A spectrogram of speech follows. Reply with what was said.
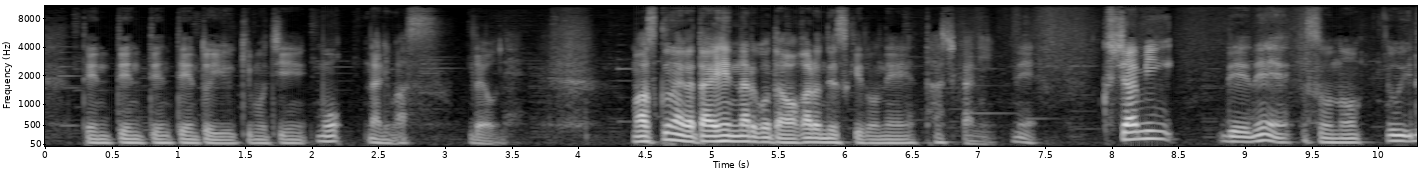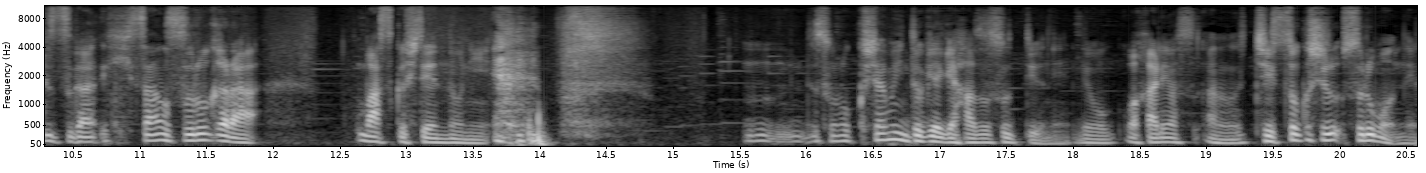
「てんてんてんてん」という気持ちにもなります。だよね。マスク内が大変になることはわかるんですけどね。確かにね。くしゃみでねそのウイルスが飛散するからマスクしてんのに。そのくしゃみの時だけ外すっていうね。でも分かります。あの窒息するもんね。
